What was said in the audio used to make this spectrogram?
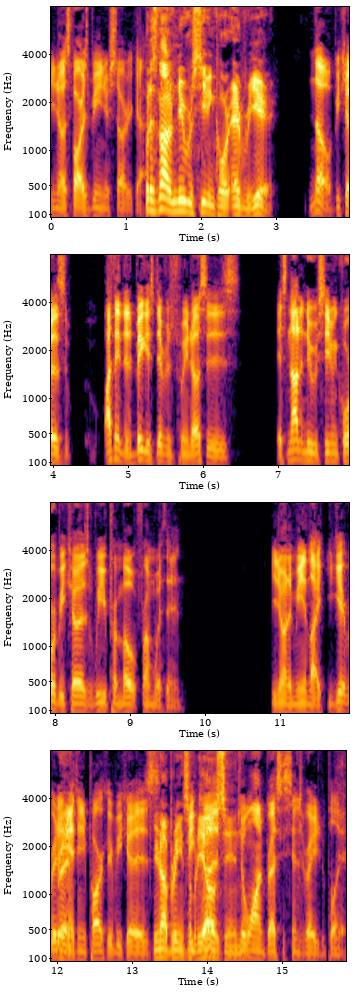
You know, as far as being your starter guy. But it's not a new receiving core every year. No, because I think the biggest difference between us is it's not a new receiving core because we promote from within. You know what I mean? Like you get rid of Right. Anthony Parker because You're not bringing somebody else in. Juwan Brescacin's ready to play,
